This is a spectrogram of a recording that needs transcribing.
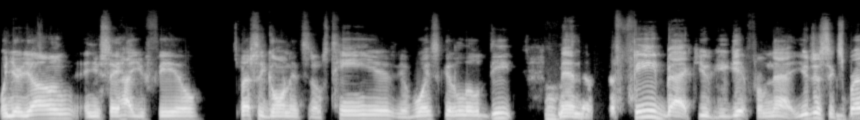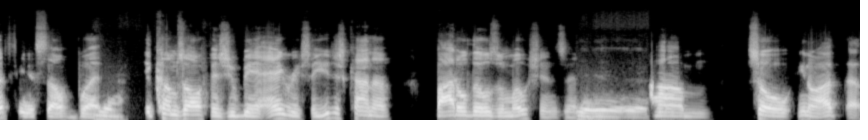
when you're young and you say how you feel, especially going into those teen years, your voice get a little deep. Mm-hmm. Man, the, the, feedback you can get from that, you're just mm-hmm. expressing yourself, but yeah. it comes off as you being angry. So you just kind of bottle those emotions, and yeah, um, so you know, I, uh,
